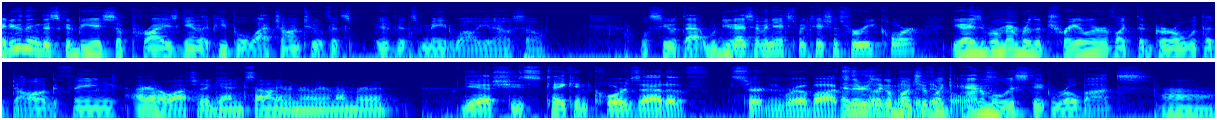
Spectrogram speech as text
I do think this could be a surprise game that people latch onto if it's if it's made well, you know. So we'll see with that. Do you guys have any expectations for Recore? Do you guys remember the trailer of like the girl with the dog thing? I gotta watch it again because I don't even really remember it. Yeah, she's taking cores out of certain robots. And there's like a bunch of like ones. animalistic robots. Oh,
